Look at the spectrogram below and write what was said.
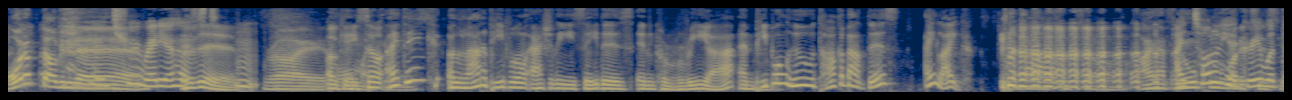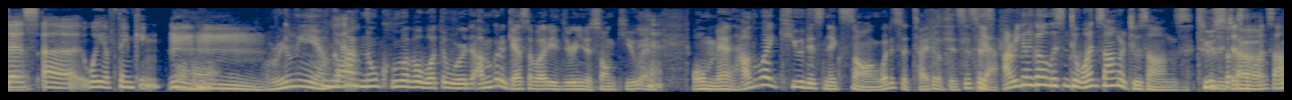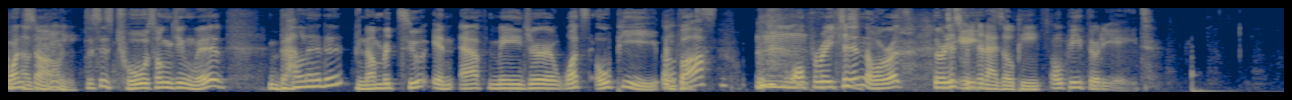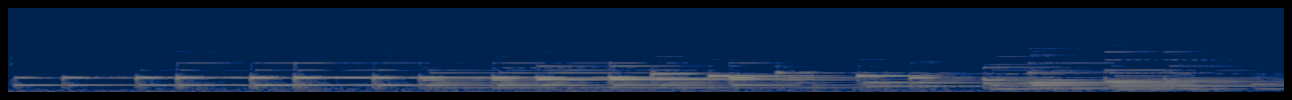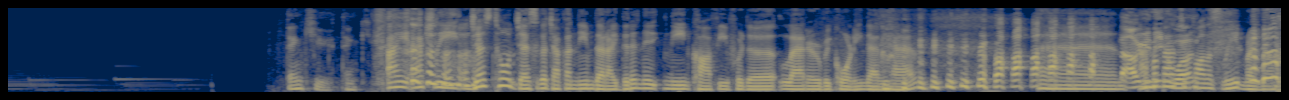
어렵다 근데. True radio host. Is it? Right. Okay, Oh my so I goodness. think a lot of people actually say this in Korea, and people who talk about this, I like. I have no I totally clue what it agree with yet. this uh, way of thinking. Really? How come I Yeah. have no clue about what the word? I'm gonna guess about it during the song cue. And oh man, how do I cue this next song? What is the title of this? This is Yeah, are we gonna go listen to one song or two songs? two Is so- just uh, one song? One okay. song. This is Cho Seong-jin with Ballad number two in F major. What's OP? Opa? Operation or it's 38. Just read it as OP. OP 38. Thank you, thank you. I actually just told Jessica Chakanim that I didn't ne- need coffee for the latter recording that we have. and Now you I'm need about one. to fall asleep right now.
